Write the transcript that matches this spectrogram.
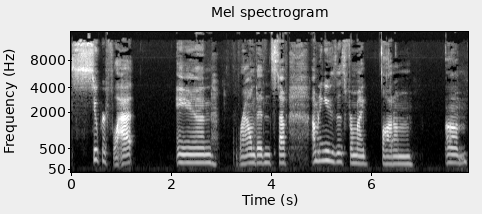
super flat and rounded and stuff. I'm going to use this for my bottom um,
